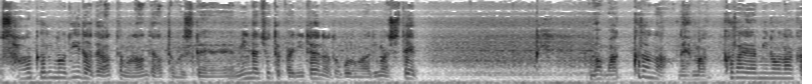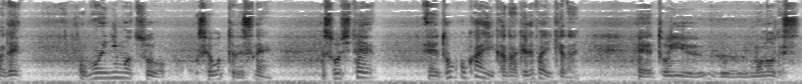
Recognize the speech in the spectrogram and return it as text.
サークルのリーダーであっても何であってもですね、みんなちょっとやっぱり似たようなところがありまして、まあ、真っ暗な、ね、真っ暗闇の中で重い荷物を背負ってですね、そして、えどこかへ行かなければいけない、えというものです。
